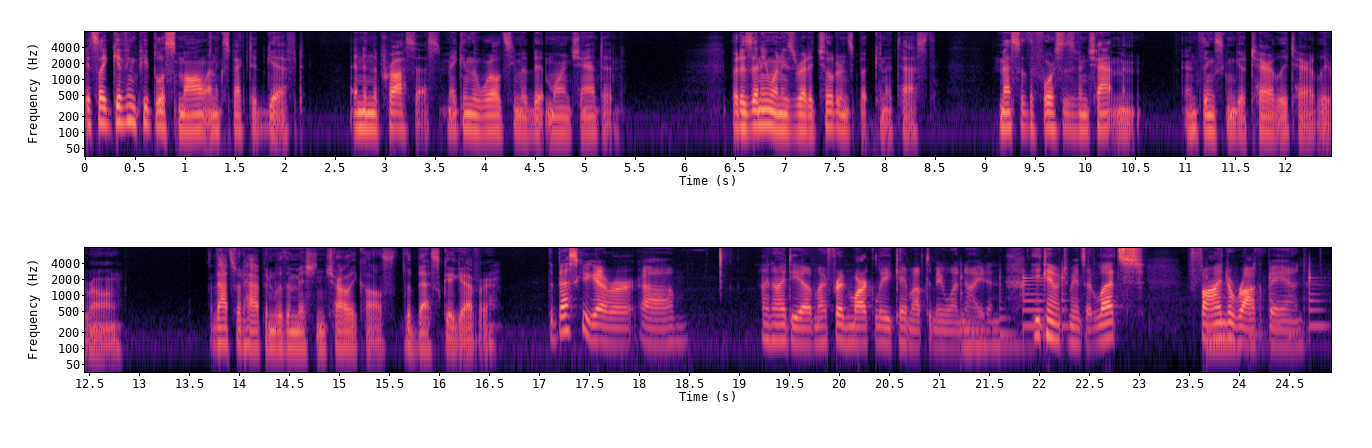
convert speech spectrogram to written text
It's like giving people a small, unexpected gift, and in the process, making the world seem a bit more enchanted. But as anyone who's read a children's book can attest, mess with the forces of enchantment, and things can go terribly, terribly wrong. That's what happened with a mission Charlie calls the best gig ever. The best gig ever, um, an idea. My friend Mark Lee came up to me one night and he came up to me and said, Let's find a rock band,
